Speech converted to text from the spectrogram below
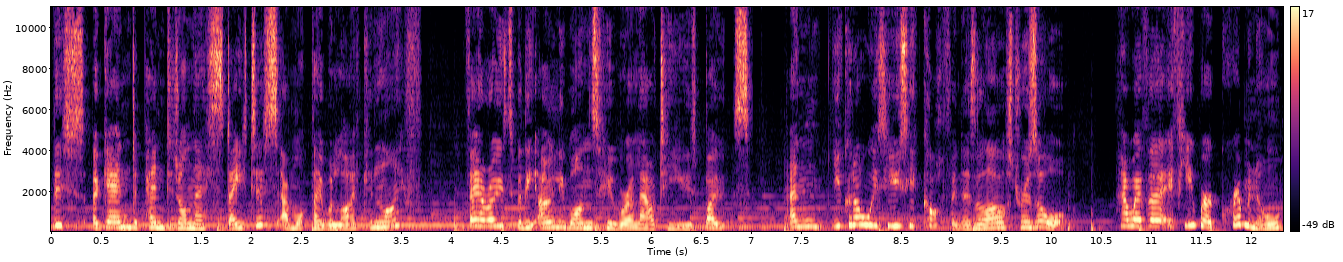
This again depended on their status and what they were like in life. Pharaohs were the only ones who were allowed to use boats, and you could always use your coffin as a last resort. However, if you were a criminal,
